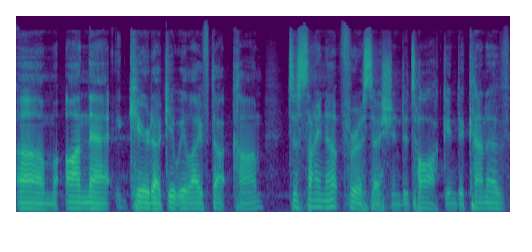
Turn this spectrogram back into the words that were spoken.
um, on that care.gatewaylife.com to sign up for a session to talk and to kind of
